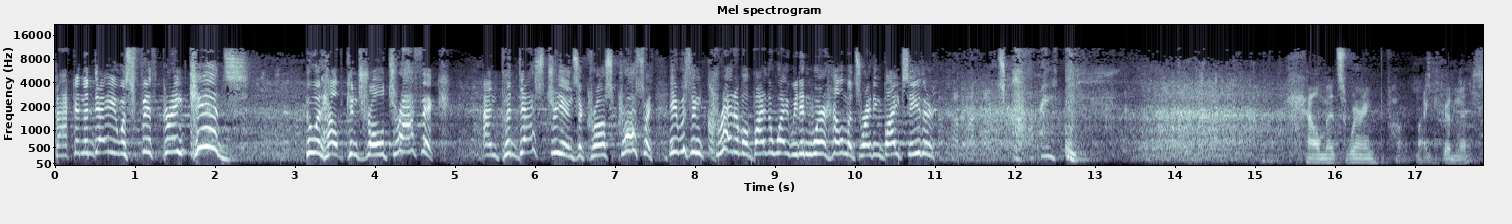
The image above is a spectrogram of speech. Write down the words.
Back in the day, it was fifth grade kids who would help control traffic and pedestrians across crossways. It was incredible. By the way, we didn't wear helmets riding bikes either. It's crazy. helmets wearing, oh my goodness.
